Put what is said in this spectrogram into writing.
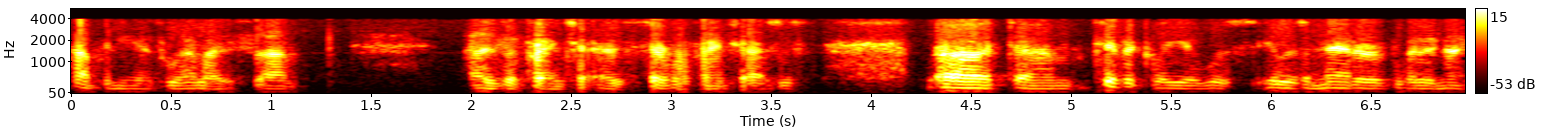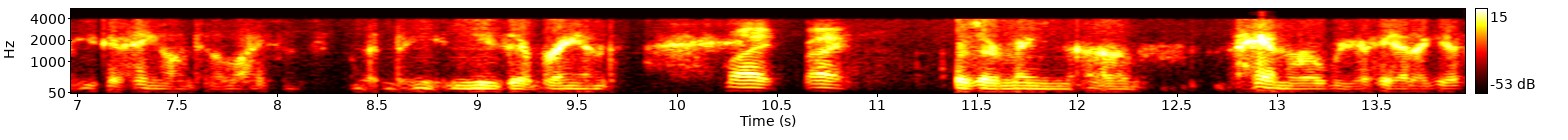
company as well as uh, as a franchise, several franchises. But um, typically, it was it was a matter of whether or not you could hang on to the license and use their brand. Right, right. Was their main um, hammer over your head, I guess.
